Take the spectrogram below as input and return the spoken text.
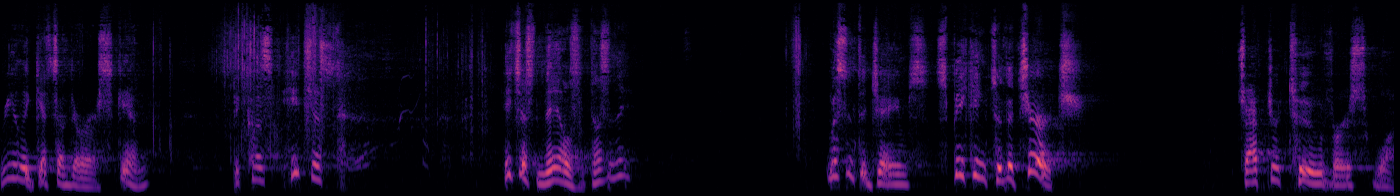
really gets under our skin because he just he just nails it, doesn't he? Listen to James speaking to the church. Chapter 2 verse 1.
